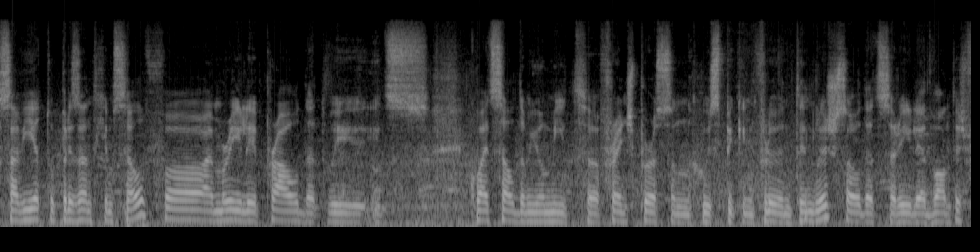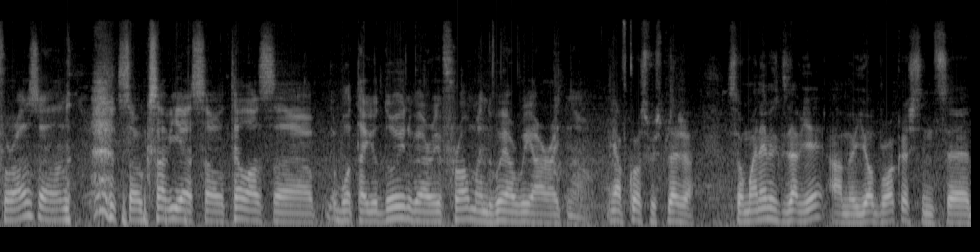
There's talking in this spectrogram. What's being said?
Xavier to present himself. I'm really proud that we. It's quite seldom you meet a French person who is speaking fluent English, so that's a really advantage for us. And so Xavier, so tell us uh, what are you doing, where are you from, and where we are right now. Yeah, of course, with pleasure. So my name is Xavier. I'm a yacht broker since uh,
